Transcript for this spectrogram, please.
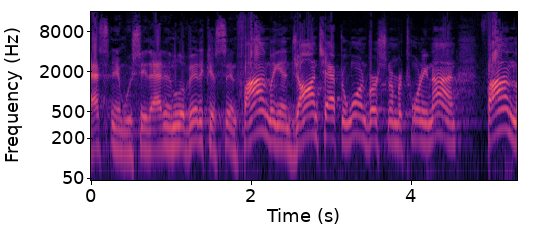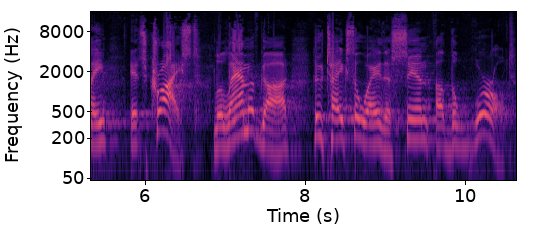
That's, and we see that in Leviticus. And finally, in John chapter 1, verse number 29, finally, it's Christ, the Lamb of God, who takes away the sin of the world.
